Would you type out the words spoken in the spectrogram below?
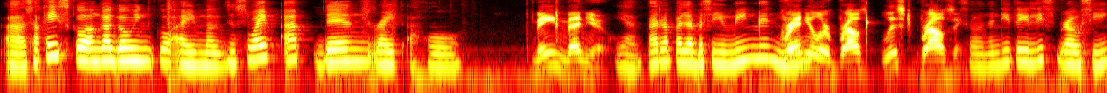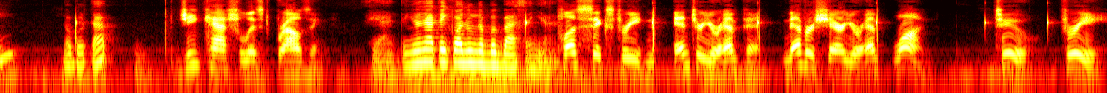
ah, sa case ko, ang gagawin ko ay mag-swipe up, then right ako. Main menu. Yan, para palabasin yung main menu. Granular browse. List browsing. So, nandito yung list browsing. Double tap. Gcache list browsing. Ayan, tingnan natin kung anong nababasa niya. Plus 63. Enter your MPIN. Never share your M. 1, 2, 3,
